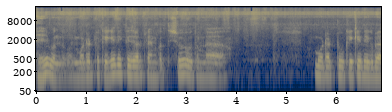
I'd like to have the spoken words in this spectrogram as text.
হে বন্ধুগণ, বর্ডার টু কে কে দেখতে যাওয়ার প্ল্যান করতেছো? তোমরা বর্ডার টু কে কে দেখবা?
